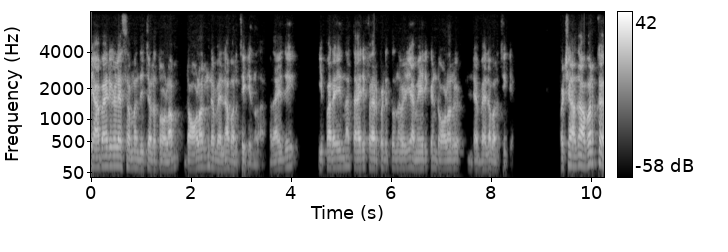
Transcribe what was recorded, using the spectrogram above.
വ്യാപാരികളെ സംബന്ധിച്ചിടത്തോളം ഡോളറിന്റെ വില വർദ്ധിക്കുന്നത്. അതായത് ഈ പറയുന്ന താരിഫ് ഏർപ്പെടുത്തുന്ന വഴി അമേരിക്കൻ ഡോളറിന്റെ വില വർദ്ധിക്കും. പക്ഷെ അത് അവർക്ക്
